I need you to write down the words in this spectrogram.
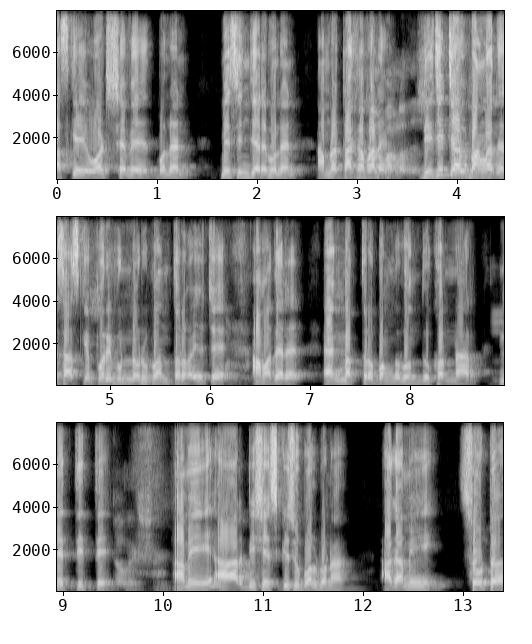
আজকে হোয়াটসঅ্যাপে বলেন মেসেঞ্জারে বলেন আমরা টাকা পাঠাই ডিজিটাল বাংলাদেশ। আজকে পরিপূর্ণ রূপান্তর হয়েছে আমাদের একমাত্র বঙ্গবন্ধু কন্যার নেতৃত্বে। আমি আর বিশেষ কিছু বলব না। আগামী চৌঠা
